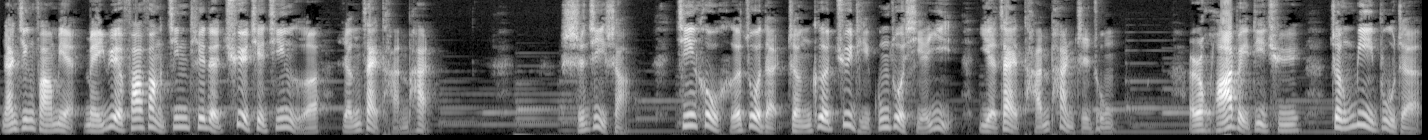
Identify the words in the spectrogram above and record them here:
南京方面每月发放津贴的确切金额仍在谈判。实际上，今后合作的整个具体工作协议也在谈判之中，而华北地区正密布着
